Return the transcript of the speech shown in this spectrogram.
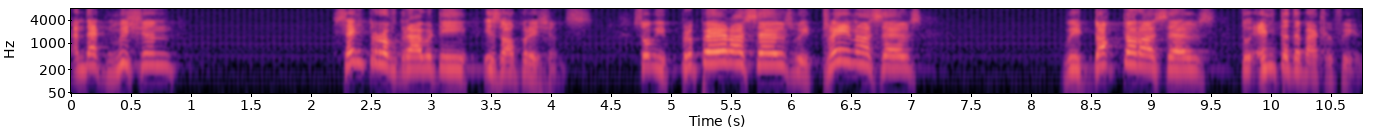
And that mission, center of gravity, is operations. So we prepare ourselves, we train ourselves, we doctor ourselves to enter the battlefield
